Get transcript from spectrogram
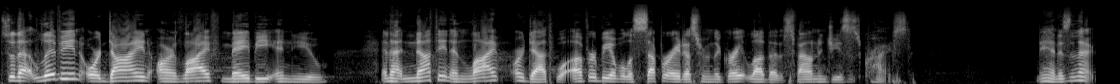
so that living or dying our life may be in you and that nothing in life or death will ever be able to separate us from the great love that is found in Jesus Christ man isn't that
